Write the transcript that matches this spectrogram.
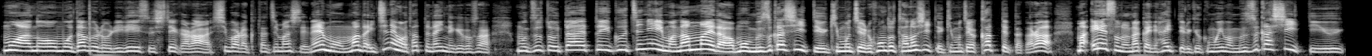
もうあのもうダブルをリリースしてからしばらく経ちましてね。もうまだ1年は経ってないんだけどさもうずっと歌っていくうちに今何枚だはもう難しいっていう気持ちより本当楽しいっていう気持ちが勝ってったからまあエースの中に入ってる曲も今難しいっていう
